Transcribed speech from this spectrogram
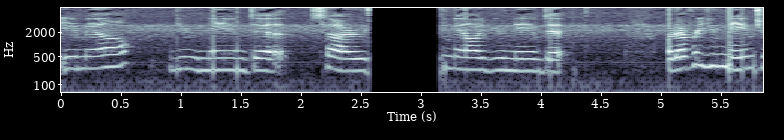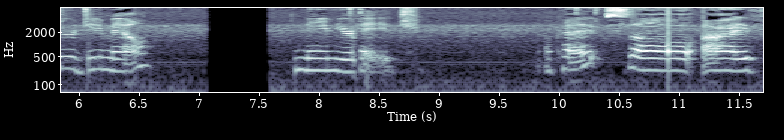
email? You named it our email, you named it. Whatever you named your Gmail, name your page. Okay, so I've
